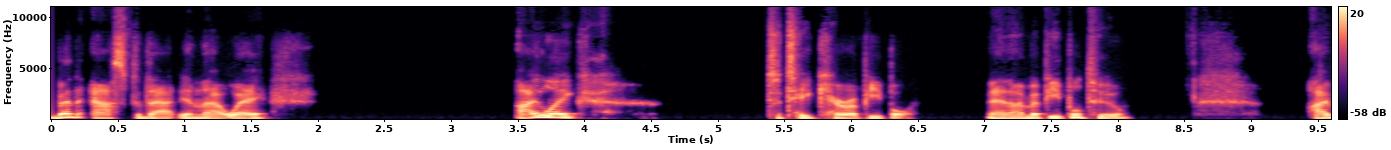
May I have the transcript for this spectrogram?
been asked that in that way. I like to take care of people. And I'm a people too. I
